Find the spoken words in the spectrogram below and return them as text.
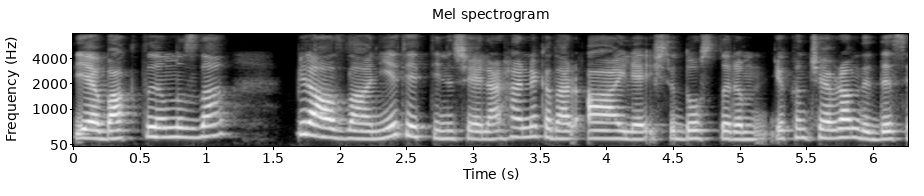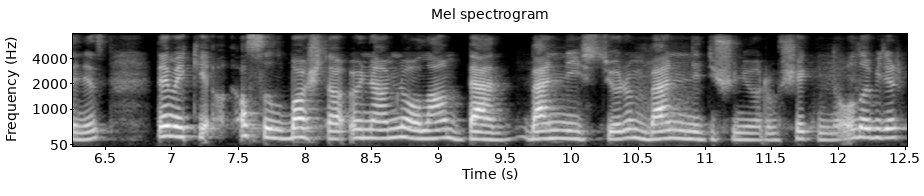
diye baktığımızda biraz daha niyet ettiğiniz şeyler her ne kadar aile, işte dostlarım, yakın çevrem de deseniz demek ki asıl başta önemli olan ben. Ben ne istiyorum, ben ne düşünüyorum şeklinde olabilir.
